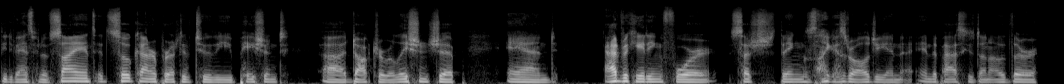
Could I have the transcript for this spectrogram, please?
the advancement of science. It's so counterproductive to the patient uh, doctor relationship and advocating for such things like astrology. And in the past, he's done other,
